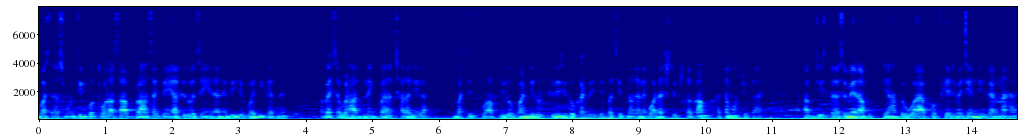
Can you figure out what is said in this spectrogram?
बस स्मूथिंग को थोड़ा सा आप बढ़ा सकते हैं या फिर वैसे ही रहने दीजिए, कोई दिक्कत नहीं। अब ऐसे बढ़ा देने बाद अच्छा लगेगा। बस इसको आप zero point zero three zero कर दीजिए। बस इतना हो जाने के बाद स्ट्रिप्स का काम ख़त्म हो चुका है। अब जिस तरह से मेरा यहाँ पे हुआ है, आपको फ़ेज़ में चेंजिंग करना है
